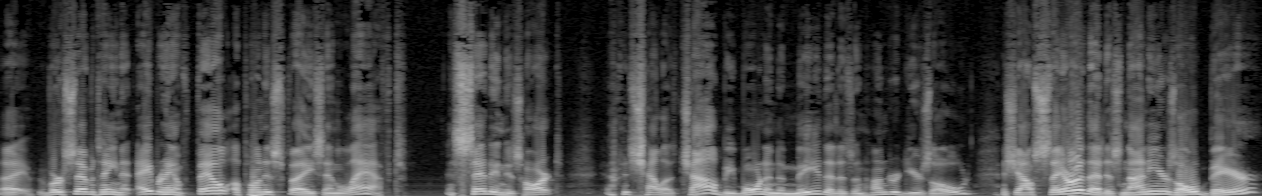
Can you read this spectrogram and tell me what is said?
Uh, verse 17 that Abraham fell upon his face and laughed and said in his heart, Shall a child be born unto me that is an hundred years old? And shall Sarah that is ninety years old bear?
